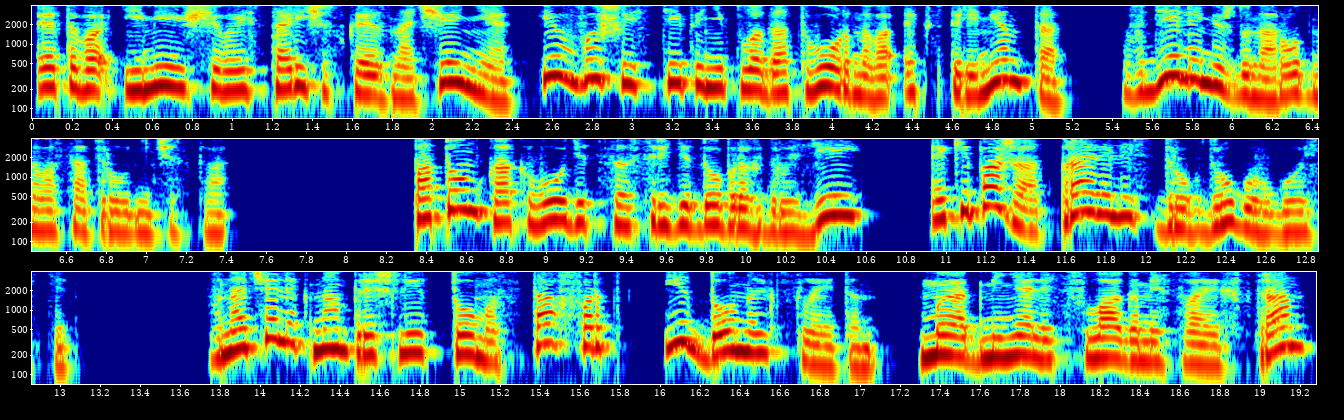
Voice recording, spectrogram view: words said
этого имеющего историческое значение и в высшей степени плодотворного эксперимента в деле международного сотрудничества. Потом, как водится среди добрых друзей, экипажи отправились друг к другу в гости. Вначале к нам пришли Томас Стаффорд и Дональд Слейтон. Мы обменялись флагами своих стран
